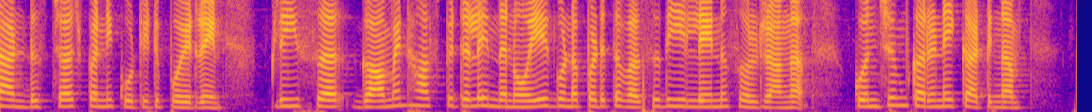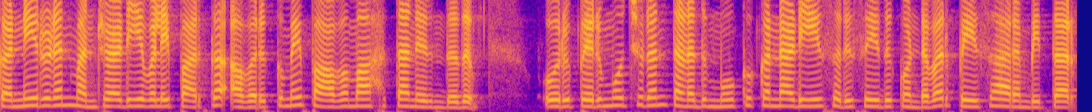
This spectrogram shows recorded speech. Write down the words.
நான் டிஸ்சார்ஜ் பண்ணி கூட்டிகிட்டு போயிடுறேன். ப்ளீஸ் சார் கவர்மெண்ட் ஹாஸ்பிட்டலில் இந்த நோயை குணப்படுத்த வசதி இல்லைன்னு சொல்கிறாங்க கொஞ்சம் கருணை காட்டுங்க கண்ணீருடன் மன்றாடியவளை பார்க்க அவருக்குமே பாவமாகத்தான் இருந்தது. ஒரு பெருமூச்சுடன் தனது மூக்கு கண்ணாடியை சரி செய்து கொண்டவர் பேச ஆரம்பித்தார்.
